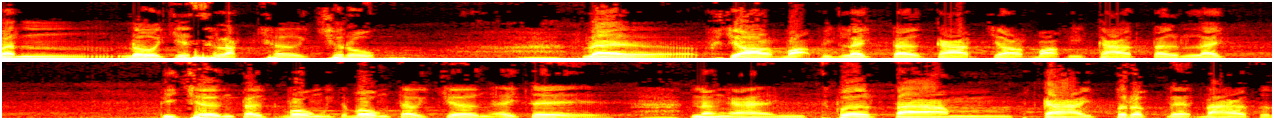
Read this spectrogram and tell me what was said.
មិនដូចជាស្លឹកឈើជ្រុះដែលខ្យល់បក់ពីលិចទៅកើតខ្យល់បក់ពីកើតទៅលិច ពីជើងទៅត្បូងពីត្បូងទៅជើងអីទេនឹងឯងធ្វើតាមកាយព្រឹកដែលដើរទៅ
